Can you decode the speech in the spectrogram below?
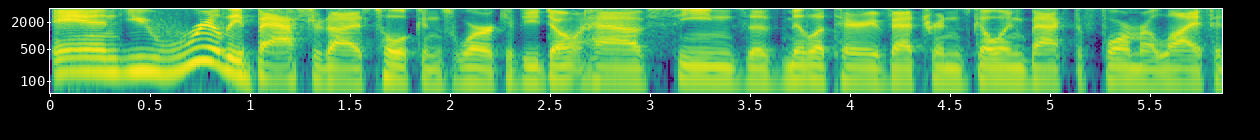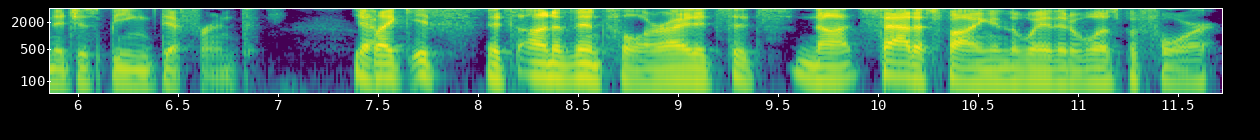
And you really bastardize Tolkien's work if you don't have scenes of military veterans going back to former life and it just being different. Yeah. Like it's It's uneventful, right? It's it's not satisfying in the way that it was before.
